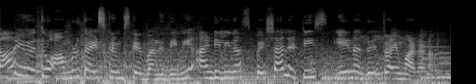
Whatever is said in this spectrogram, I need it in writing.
ನಾವಿವತ್ತು ಅಮೃತ ಐಸ್ ಕ್ರೀಮ್ಸ್ಗೆ ಬಂದಿದ್ದೀವಿ. ಆ್ಯಂಡ್ ಇಲ್ಲಿನ ಸ್ಪೆಷಾಲಿಟೀಸ್ ಏನಂದರೆ ಟ್ರೈ ಮಾಡೋಣ.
